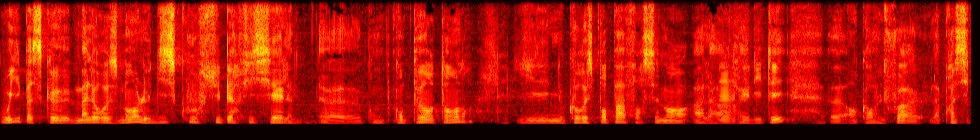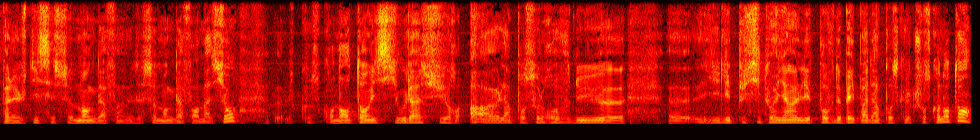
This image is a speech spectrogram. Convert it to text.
Oui, parce que malheureusement, le discours superficiel euh, qu'on peut entendre, il ne correspond pas forcément à la mmh. réalité. Euh, encore une fois, la principale injustice, c'est ce manque d'information. Euh, ce qu'on entend ici ou là sur ah, l'impôt sur le revenu, il est plus citoyen, les pauvres ne payent pas d'impôt, c'est quelque chose qu'on entend.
